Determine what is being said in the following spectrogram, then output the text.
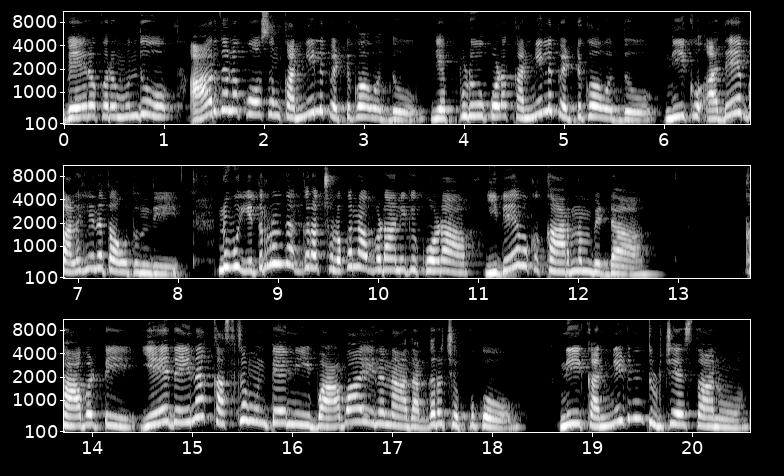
వేరొకరు ముందు ఆరుదల కోసం కన్నీళ్ళు పెట్టుకోవద్దు ఎప్పుడూ కూడా కన్నీళ్ళు పెట్టుకోవద్దు. నీకు అదే బలహీనత అవుతుంది. నువ్వు ఇతరుల దగ్గర చులకనవ్వడానికి కూడా ఇదే ఒక కారణం బిడ్డ. కాబట్టి ఏదైనా కష్టం ఉంటే నీ బాబా అయిన నా దగ్గర చెప్పుకో. నీకన్నిటిని తుడిచేస్తాను.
